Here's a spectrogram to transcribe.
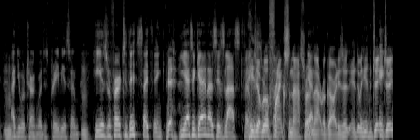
and you were talking about his previous film. He has referred to this, I think, yet again as his last film. He's a real. Frank Sinatra Yeah. in that regard. He's, a, he's been doing, doing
